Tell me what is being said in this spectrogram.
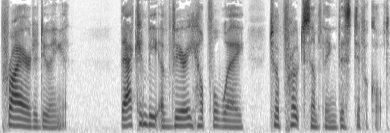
prior to doing it. That can be a very helpful way to approach something this difficult.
